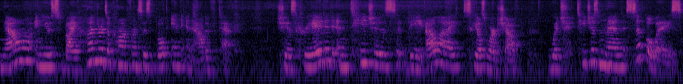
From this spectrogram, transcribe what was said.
Now in use by hundreds of conferences both in and out of tech. She has created and teaches the Ally Skills Workshop, which teaches men simple ways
